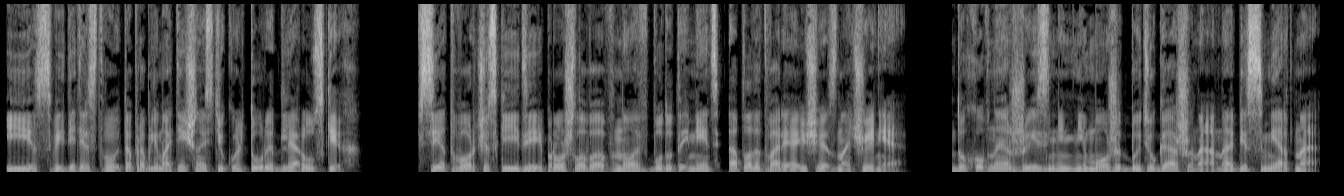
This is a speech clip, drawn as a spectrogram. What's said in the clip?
и свидетельствует о проблематичности культуры для русских. Все творческие идеи прошлого вновь будут иметь оплодотворяющее значение. Духовная жизнь не может быть угашена, она бессмертна.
